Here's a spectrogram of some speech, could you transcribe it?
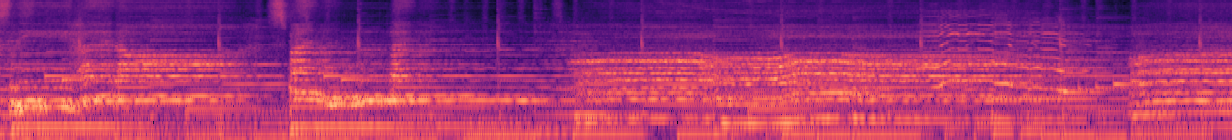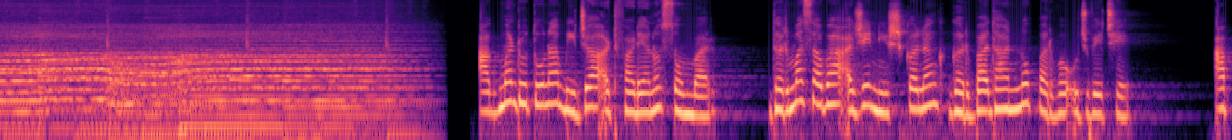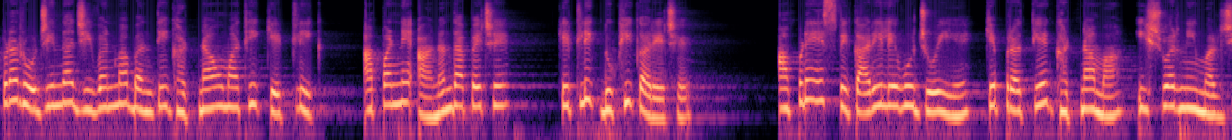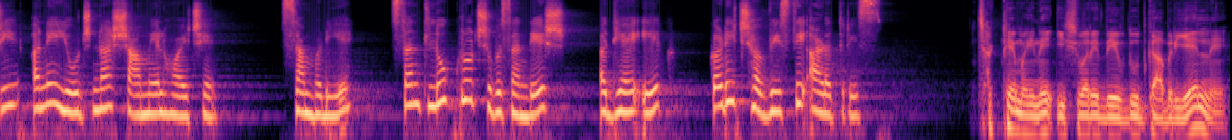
स्नेहदा स्पन्दन् આગમન ઋતુના બીજા અઠવાડિયાનો સોમવાર ધર્મસભા આજે નિષ્કલંક ગર્ભાધાનનું પર્વ ઉજવે છે આપણા રોજિંદા જીવનમાં બનતી ઘટનાઓમાંથી કેટલીક આપણને આનંદ આપે છે, કેટલીક દુઃખી કરે છે. આપણે એ સ્વીકારી લેવું જોઈએ કે પ્રત્યેક ઘટનામાં ઈશ્વરની મરજી અને યોજના સામેલ હોય છે. સાંભળીએ સંત લુકૃત શુભ સંદેશ, અધ્યાય એક, કડી છવ્વીસથી આડત્રીસ. છઠ્ઠે મહિને ઈશ્વરે દેવદૂત ગાબ્રિયેલને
